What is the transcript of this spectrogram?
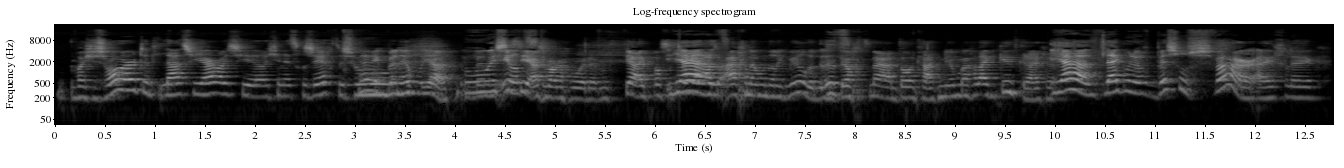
was je zwanger het laatste jaar, had je, had je net gezegd. Dus hoe, nee, ik ben heel veel, ja. Ik hoe ben is eerste jaar zwanger geworden. Ja, ik was het ja, jaar aangenomen dan ik wilde. Dus dat, ik dacht, nou, dan ga ik nu ook maar gelijk een kind krijgen. Ja, het lijkt me nog best wel zwaar eigenlijk.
